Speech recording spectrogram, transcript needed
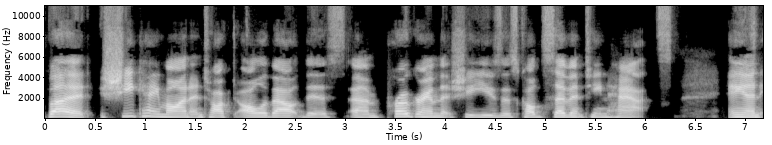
But she came on and talked all about this um, program that she uses called 17 Hats. And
